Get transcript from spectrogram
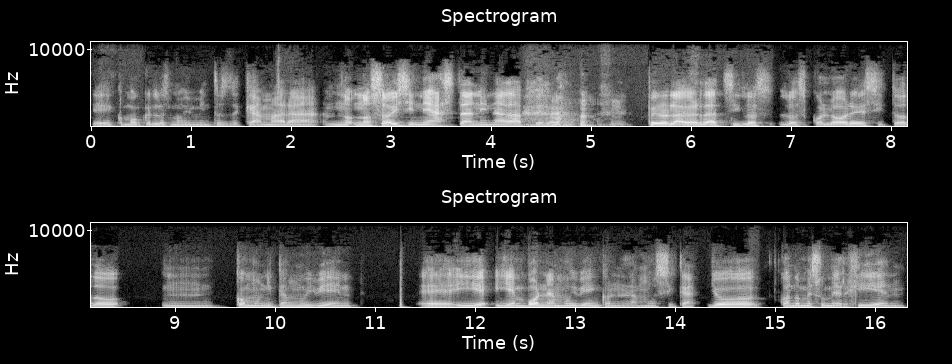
eh, como que los movimientos de cámara. No, no soy cineasta ni nada, pero, pero la verdad sí los, los colores y todo mm, comunican muy bien eh, y, y embonan muy bien con la música. Yo cuando me sumergí en,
